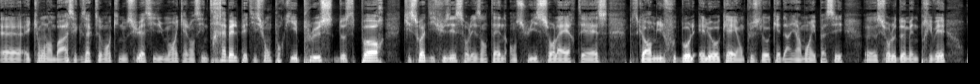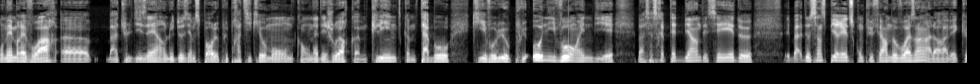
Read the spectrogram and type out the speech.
euh, et qu'on l'embrasse exactement, qui nous suit assidûment et qui a lancé une très belle pétition pour qu'il y ait plus de sport qui soit diffusé sur les antennes en Suisse, sur la RTS, parce qu'hormis le football et le hockey, et en plus le hockey dernièrement est passé euh, sur le domaine privé, on aimerait voir, bah, tu le disais, hein, le deuxième sport le plus pratiqué au monde, quand on a des joueurs comme Clint, comme Tabo, qui évoluent au plus haut niveau en NBA, bah, ça serait peut-être bien d'essayer de, eh bah, de s'inspirer de ce qu'ont pu faire nos voisins, alors avec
